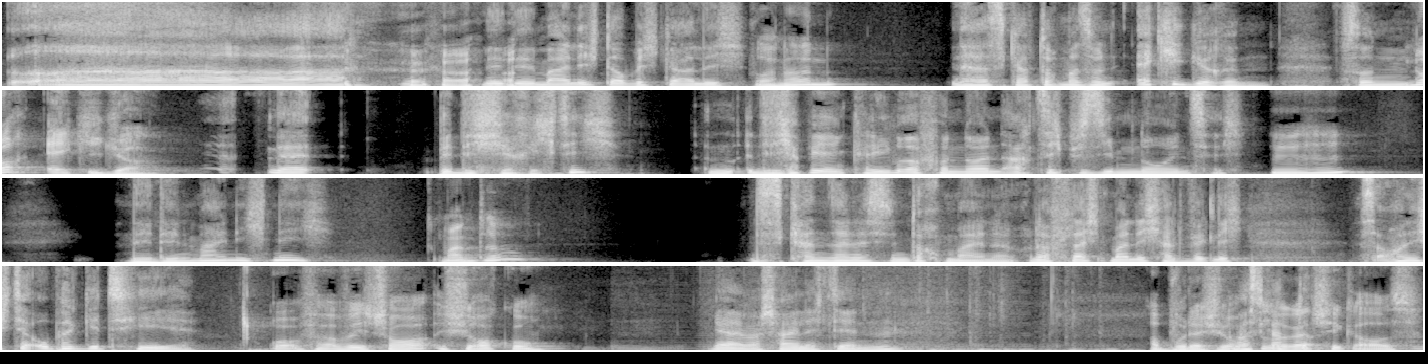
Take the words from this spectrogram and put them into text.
Nee, den meine ich, glaube ich, gar nicht. Sondern Na, es gab doch mal so einen eckigeren. So ein. noch eckiger. Ne, bin ich hier richtig? Ich habe hier einen Kaliber von 89 bis 97. Mhm. Nee, den meine ich nicht. Manta? Es kann sein, dass ich den doch meine. Oder vielleicht meine ich halt wirklich, ist auch nicht der Opel GT. Oh, Scirocco. Ja, wahrscheinlich den. Obwohl der Scirocco ganz doch- schick aus.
